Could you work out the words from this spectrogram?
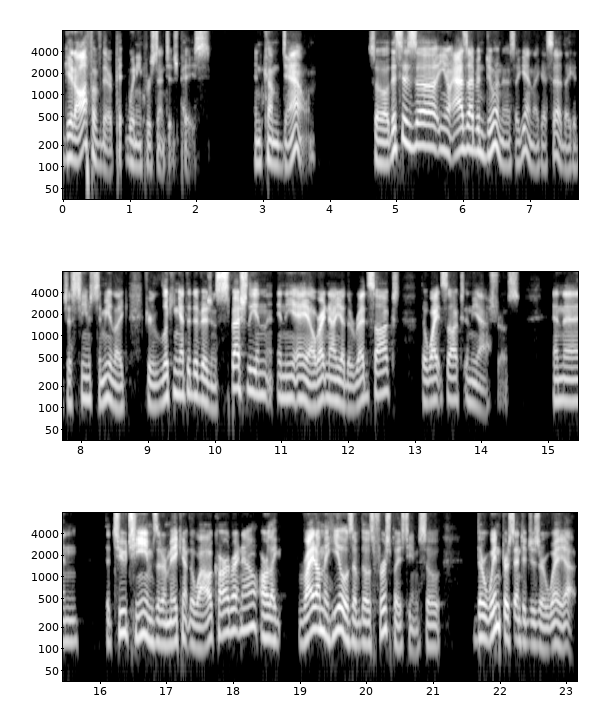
get off of their winning percentage pace and come down. So this is uh you know as I've been doing this again like I said like it just seems to me like if you're looking at the divisions especially in in the AL right now you have the Red Sox, the White Sox and the Astros. And then the two teams that are making up the wild card right now are like right on the heels of those first place teams. So their win percentages are way up.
